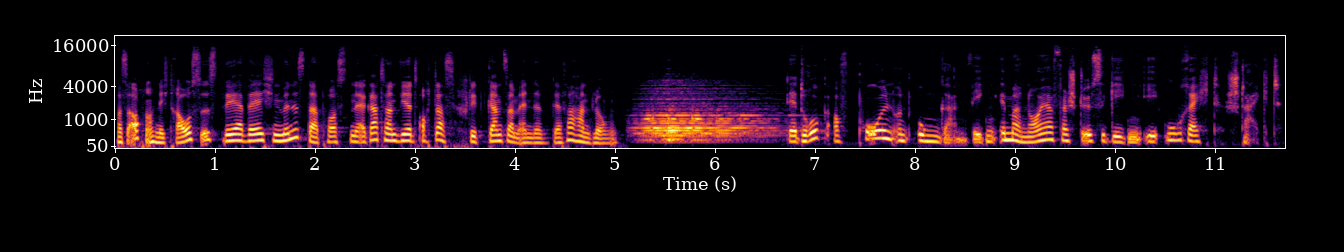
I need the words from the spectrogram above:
Was auch noch nicht raus ist, wer welchen Ministerposten ergattern wird. Auch das steht ganz am Ende der Verhandlungen. Der Druck auf Polen und Ungarn wegen immer neuer Verstöße gegen EU-Recht steigt.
